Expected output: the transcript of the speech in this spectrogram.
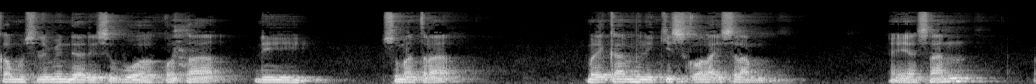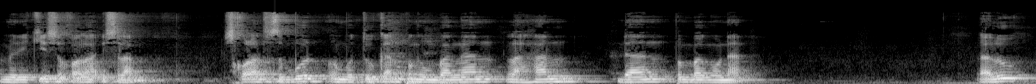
kaum muslimin dari sebuah kota di Sumatera mereka memiliki sekolah Islam yayasan memiliki sekolah Islam sekolah tersebut membutuhkan pengembangan lahan dan pembangunan lalu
